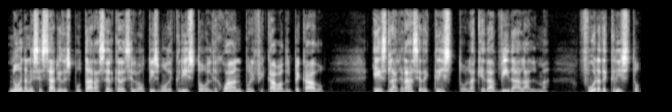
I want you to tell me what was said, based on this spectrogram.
No era necesario disputar acerca de si el bautismo de Cristo o el de Juan purificaba del pecado. Es la gracia de Cristo la que da vida al alma. Fuera de Cristo,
